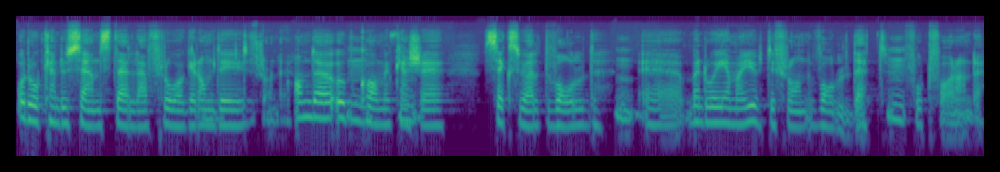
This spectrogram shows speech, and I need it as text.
Och då kan du sen ställa frågor om det, Utifrån det. om det har uppkommit Mm. kanske sexuellt våld. Mm. Eh, men då är man ju utifrån våldet Mm. fortfarande.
